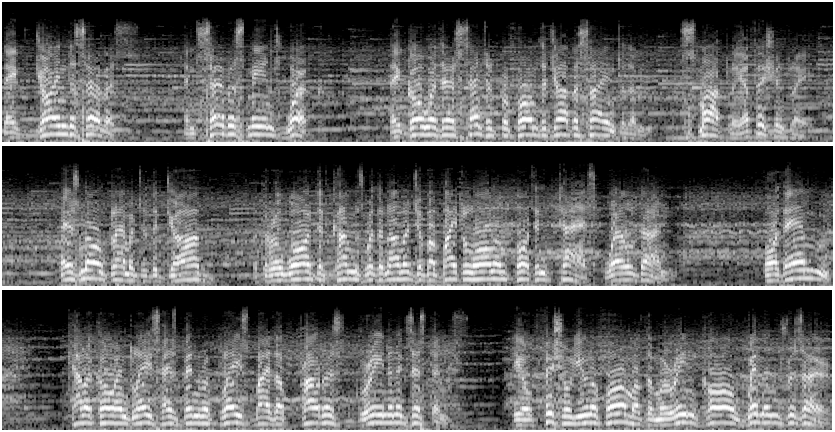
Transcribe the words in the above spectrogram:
They've joined the service, and service means work. They go where they're sent and perform the job assigned to them, smartly, efficiently. There's no glamour to the job, but the reward that comes with the knowledge of a vital, all-important task well done. For them, calico and lace has been replaced by the proudest green in existence, the official uniform of the Marine Corps Women's Reserve.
